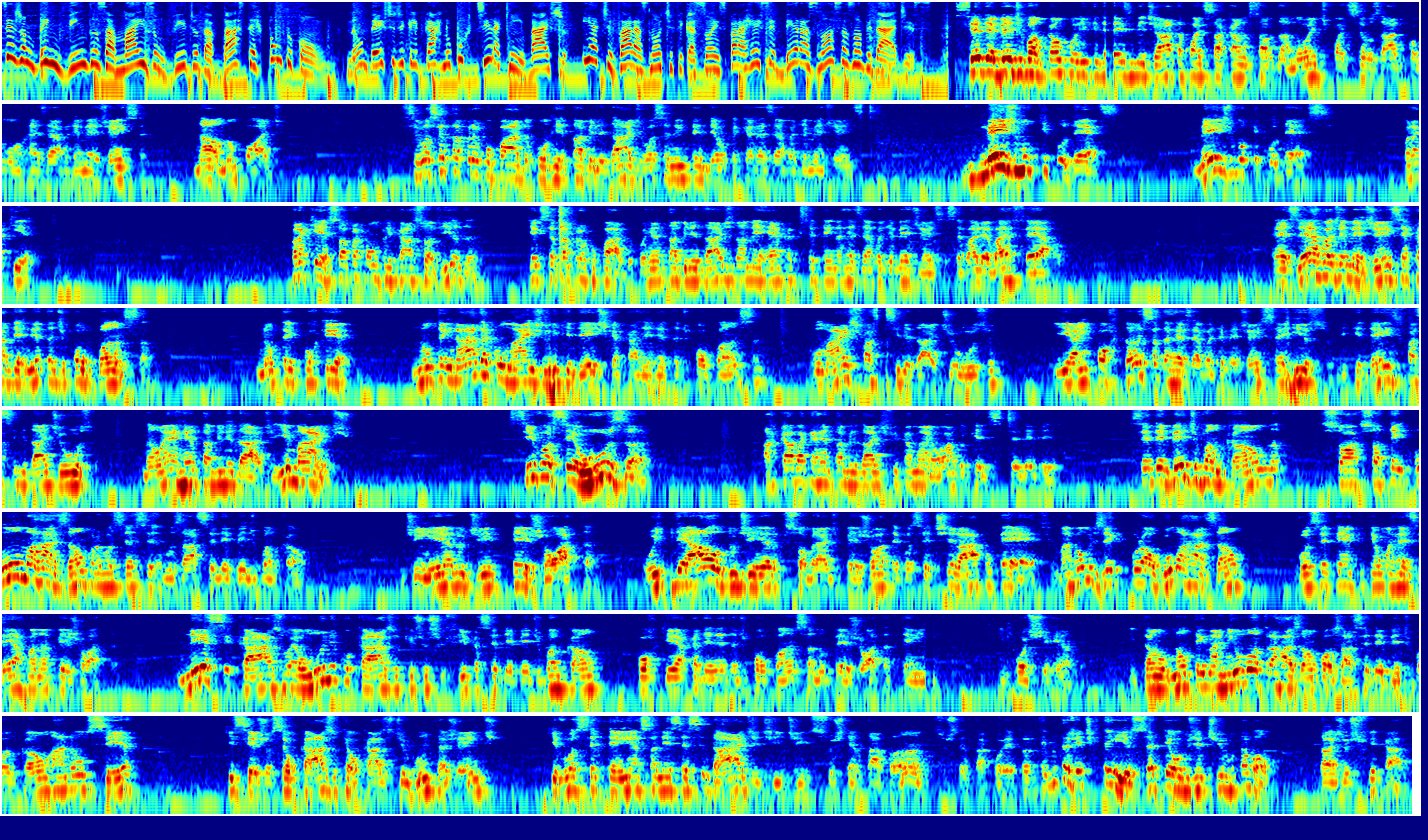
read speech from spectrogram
Sejam bem-vindos a mais um vídeo da Baster.com. Não deixe de clicar no curtir aqui embaixo e ativar as notificações para receber as nossas novidades. CDB de bancão com liquidez imediata pode sacar no sábado à noite, pode ser usado como reserva de emergência? Não, não pode. Se você está preocupado com rentabilidade, você não entendeu o que é reserva de emergência. Mesmo que pudesse, mesmo que pudesse, para quê? Para quê? Só para complicar a sua vida? O que, que você está preocupado? Com rentabilidade da merreca que você tem na reserva de emergência. Você vai levar é ferro. Reserva de emergência é caderneta de poupança. Não tem porque não tem nada com mais liquidez que a caderneta de poupança, com mais facilidade de uso. E a importância da reserva de emergência é isso: liquidez e facilidade de uso. Não é rentabilidade. E mais, se você usa, acaba que a rentabilidade fica maior do que de CDB. CDB de bancão só, só tem uma razão para você usar CDB de bancão: dinheiro de PJ. O ideal do dinheiro que sobrar de PJ é você tirar para o PF. Mas vamos dizer que por alguma razão você tenha que ter uma reserva na PJ. Nesse caso, é o único caso que justifica CDB de bancão porque a caderneta de poupança no PJ tem imposto de renda. Então, não tem mais nenhuma outra razão para usar CDB de bancão, a não ser que seja o seu caso, que é o caso de muita gente, que você tem essa necessidade de, de sustentar banco, sustentar corretora. Tem muita gente que tem isso. Se é ter objetivo, tá bom, tá justificado.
